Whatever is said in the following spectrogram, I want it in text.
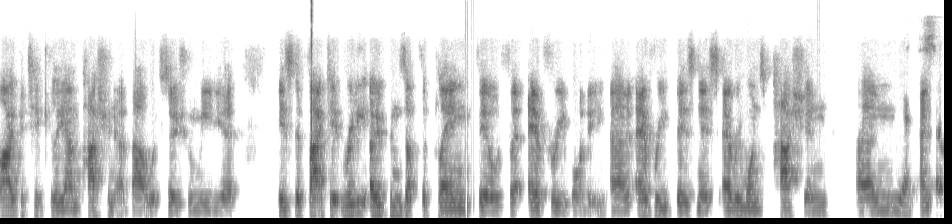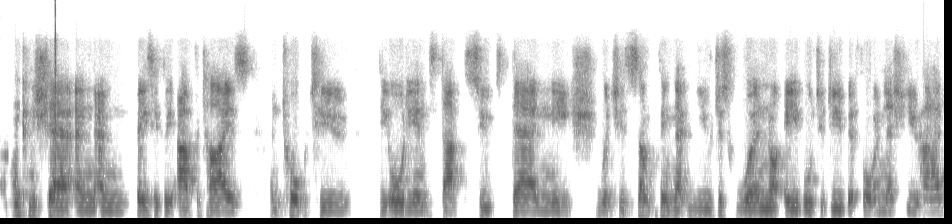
I particularly am passionate about with social media, is the fact it really opens up the playing field for everybody, uh, every business, everyone's passion, um, yes. and everyone can share and and basically advertise and talk to the audience that suits their niche, which is something that you just were not able to do before unless you had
